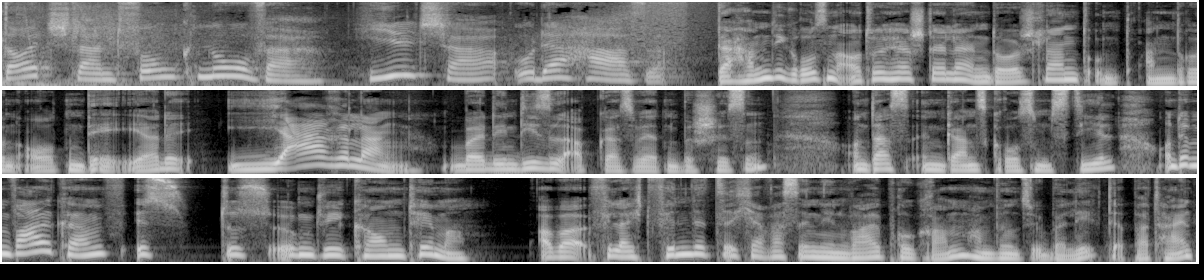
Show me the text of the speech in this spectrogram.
Deutschlandfunk Nova. Hielscher oder Hase? Da haben die großen Autohersteller in Deutschland und anderen Orten der Erde jahrelang bei den Dieselabgaswerten beschissen. Und das in ganz großem Stil. Und im Wahlkampf ist das irgendwie kaum Thema. Aber vielleicht findet sich ja was in den Wahlprogrammen, haben wir uns überlegt, der Parteien,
